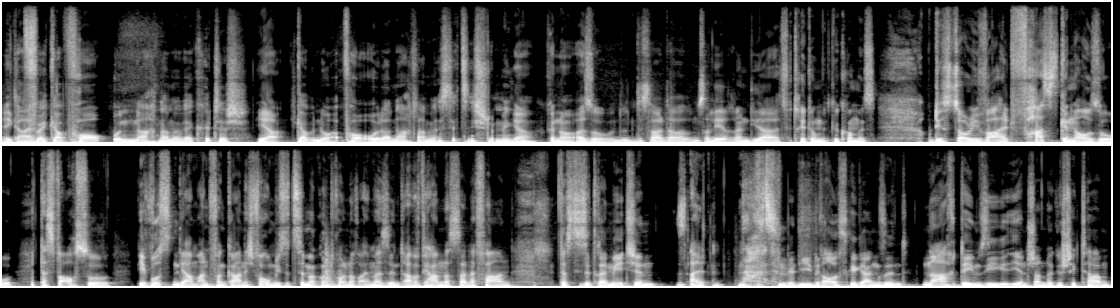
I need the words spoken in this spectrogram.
egal. Ich glaube, Vor- und Nachname wäre kritisch. Ja, Ich glaube, nur Vor- oder Nachname ist jetzt nicht schlimm. irgendwie. ja, genau. Also das war da unsere Lehrerin, die da als Vertretung mitgekommen ist. Und die Story war halt fast genauso. Das war auch so, wir wussten ja am Anfang gar nicht, warum diese Zimmerkontrollen auf einmal sind, aber wir haben das dann erfahren, dass diese drei Mädchen halt nachts in Berlin rausgegangen sind, nachdem sie ihren Standort geschickt haben,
